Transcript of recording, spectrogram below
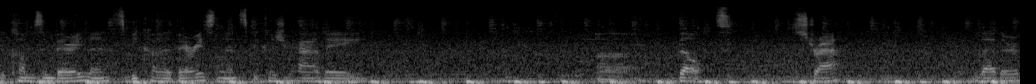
It comes in very lengths because various lengths because you have a uh, belt strap, leather,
